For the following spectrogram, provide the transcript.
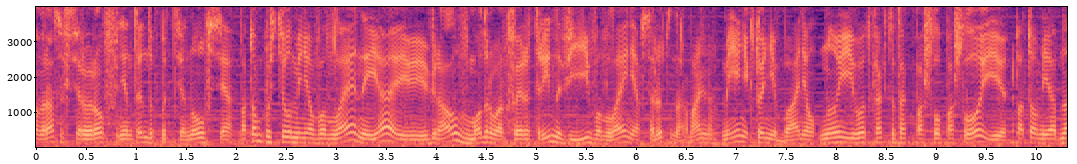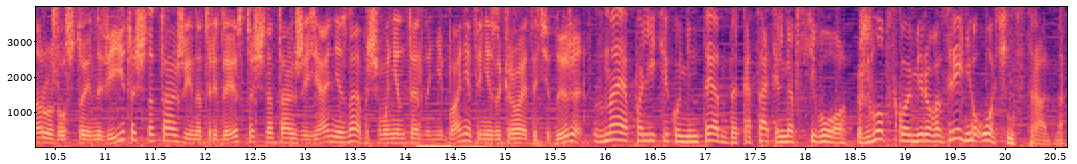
он раз их серверов Nintendo подтянул все. Потом пустил меня в онлайн, и я играл в Modern Warfare 3 на Wii в онлайне абсолютно нормально. Меня никто не банил. Ну и вот как-то так пошло-пошло, и потом я обнаружил, что и на Wii точно так же, и на 3DS точно так же. Я не знаю, почему Nintendo не банит и не закрывает эти дыры. Зная политику Nintendo касательно всего жлобского мировоззрения, очень странно.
